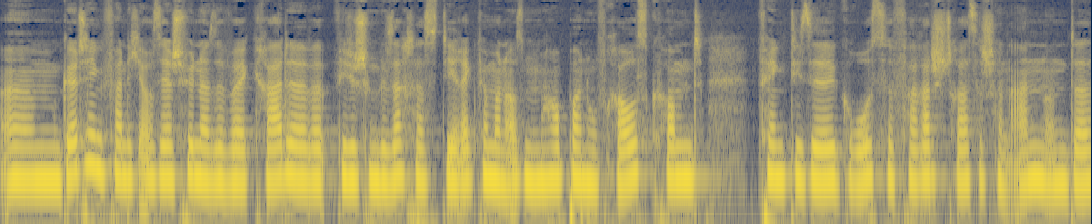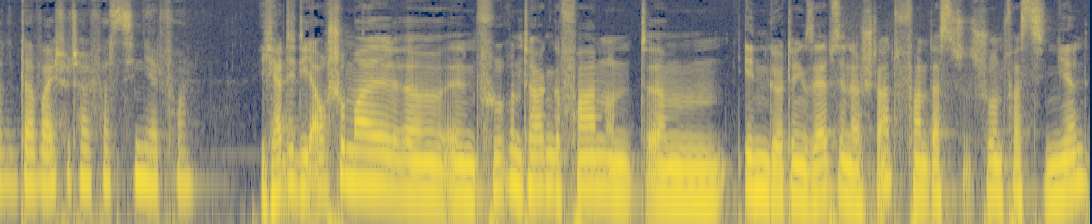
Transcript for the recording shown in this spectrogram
Ähm, Göttingen fand ich auch sehr schön, also weil gerade, wie du schon gesagt hast, direkt wenn man aus dem Hauptbahnhof rauskommt, fängt diese große Fahrradstraße schon an und da, da war ich total fasziniert von. Ich hatte die auch schon mal äh, in früheren Tagen gefahren und ähm, in Göttingen selbst in der Stadt fand das schon faszinierend.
